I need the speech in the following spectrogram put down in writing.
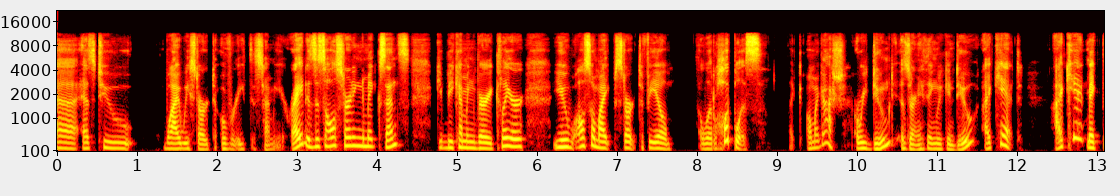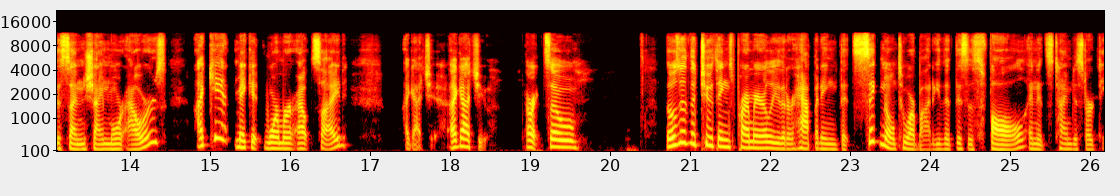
uh, as to why we start to overeat this time of year, right? Is this all starting to make sense? Becoming very clear. You also might start to feel a little hopeless. Like, oh my gosh, are we doomed? Is there anything we can do? I can't. I can't make the sun shine more hours. I can't make it warmer outside. I got you. I got you. All right. So those are the two things primarily that are happening that signal to our body that this is fall and it's time to start to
